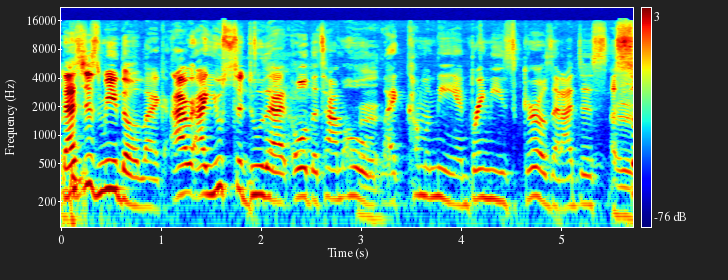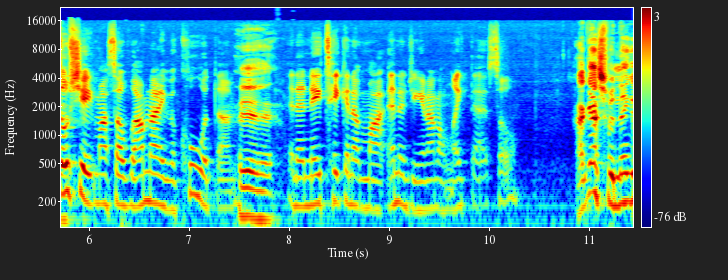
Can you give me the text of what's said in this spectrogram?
that's just me though. Like I, I used to do that all the time. Oh, like come with me and bring these girls that I just associate myself with. I'm not even cool with them. Yeah, And then they taking up my energy, and I don't like that. So I guess for niggas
